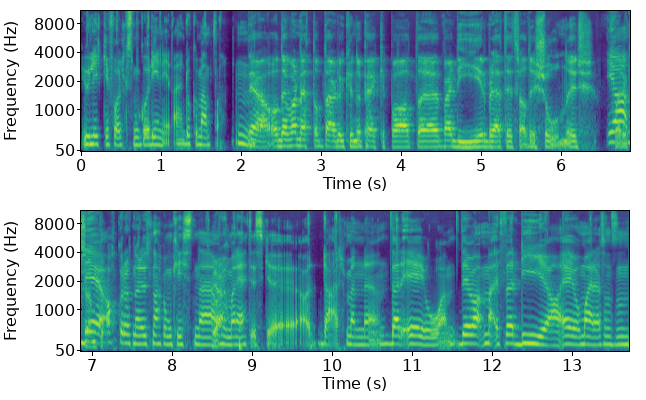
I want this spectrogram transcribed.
ulike folk som går inn i de dokumentene. Mm. Ja, og det var nettopp der du kunne peke på at uh, verdier ble til tradisjoner, Ja, det er akkurat når du snakker om kristne og og humanetiske ja, der, men uh, der er jo det var, Verdier er jo mer sånn som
